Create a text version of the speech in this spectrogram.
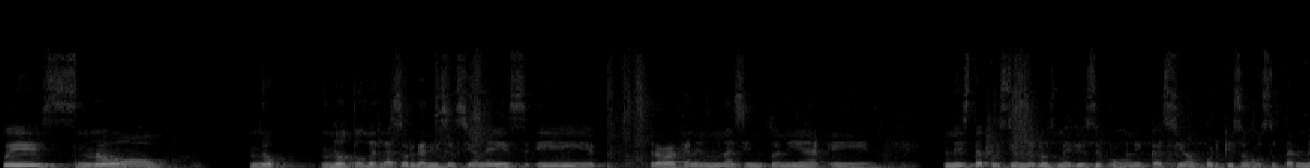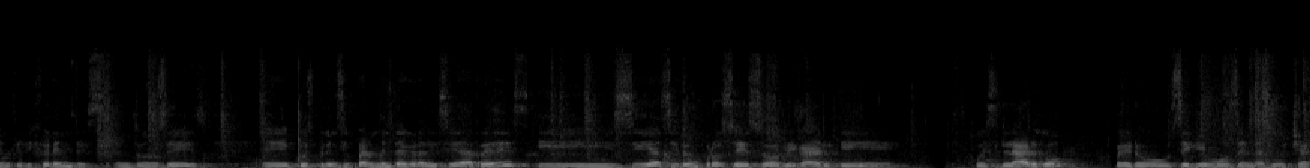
pues no, no no todas las organizaciones eh, trabajan en una sintonía en, esta cuestión de los medios de comunicación porque somos totalmente diferentes. Entonces, eh, pues principalmente agradecer a redes y sí ha sido un proceso legal eh, pues largo, pero seguimos en la lucha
